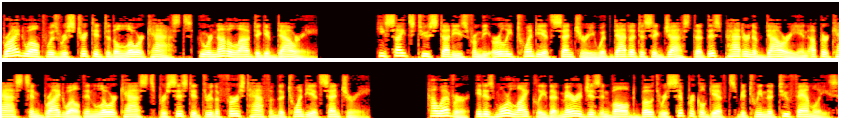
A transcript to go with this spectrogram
Bridewealth was restricted to the lower castes, who were not allowed to give dowry. He cites two studies from the early 20th century with data to suggest that this pattern of dowry in upper castes and bridewealth in lower castes persisted through the first half of the 20th century. However, it is more likely that marriages involved both reciprocal gifts between the two families,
